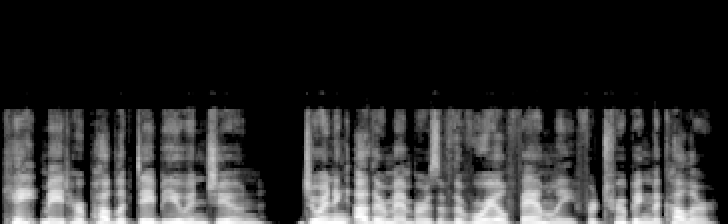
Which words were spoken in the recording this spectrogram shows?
Kate made her public debut in June, joining other members of the royal family for Trooping the Colour.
